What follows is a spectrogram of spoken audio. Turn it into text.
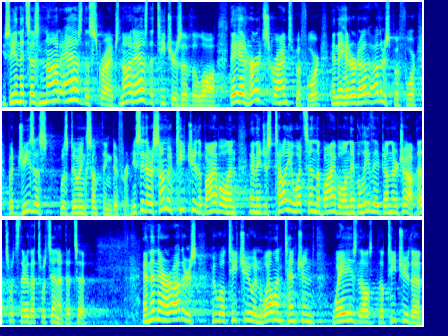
You see, and it says, not as the scribes, not as the teachers of the law. They had heard scribes before, and they had heard others before, but Jesus was doing something different. You see, there are some who teach you the Bible, and, and they just tell you what's in the Bible, and they believe they've done their job. That's what's there, that's what's in it, that's it. And then there are others who will teach you in well intentioned ways. They'll, they'll teach you the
